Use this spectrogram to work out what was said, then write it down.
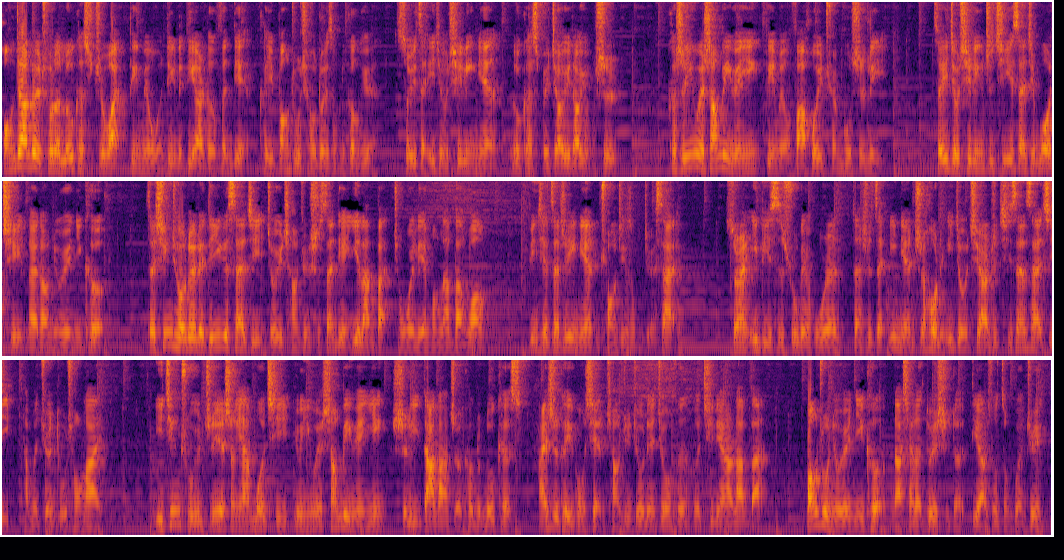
皇家队除了 Lucas 之外，并没有稳定的第二得分点可以帮助球队走得更远，所以在一九七零年，Lucas 被交易到勇士，可是因为伤病原因，并没有发挥全部实力。在一九七零至七一赛季末期，来到纽约尼克。在新球队的第一个赛季就以场均十三点一篮板成为联盟篮板王，并且在这一年闯进总决赛。虽然一比四输给湖人，但是在一年之后的一九七二至七三赛季，他们卷土重来。已经处于职业生涯末期，又因为伤病原因实力大打折扣的 Lucas，还是可以贡献场均九点九分和七点二篮板，帮助纽约尼克拿下了队史的第二座总冠军。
